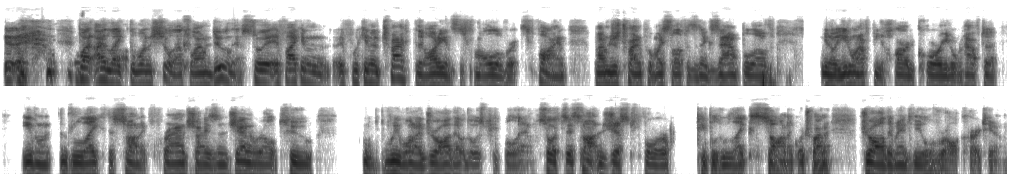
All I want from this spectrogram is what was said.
but I like the one show. That's why I'm doing this. So if I can, if we can attract the audiences from all over, it's fine. But I'm just trying to put myself as an example of, you know, you don't have to be hardcore. You don't have to even like the Sonic franchise in general to. We want to draw tho- those people in. So it's it's not just for people who like Sonic. We're trying to draw them into the overall cartoon.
